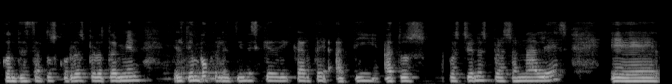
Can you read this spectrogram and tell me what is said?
contestar tus correos, pero también el tiempo que le tienes que dedicarte a ti, a tus cuestiones personales eh,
